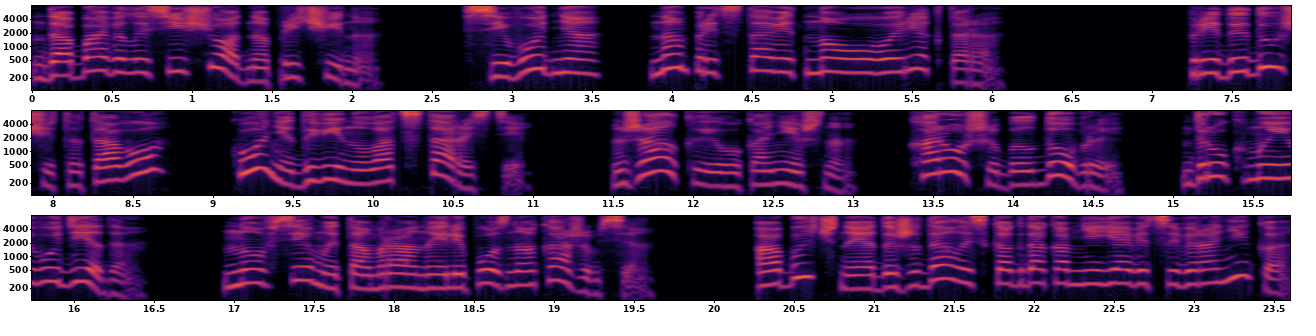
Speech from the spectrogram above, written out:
добавилась еще одна причина. Сегодня нам представит нового ректора. Предыдущий-то того кони двинул от старости. Жалко его, конечно. Хороший был, добрый, друг моего деда. Но все мы там рано или поздно окажемся. Обычно я дожидалась, когда ко мне явится Вероника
